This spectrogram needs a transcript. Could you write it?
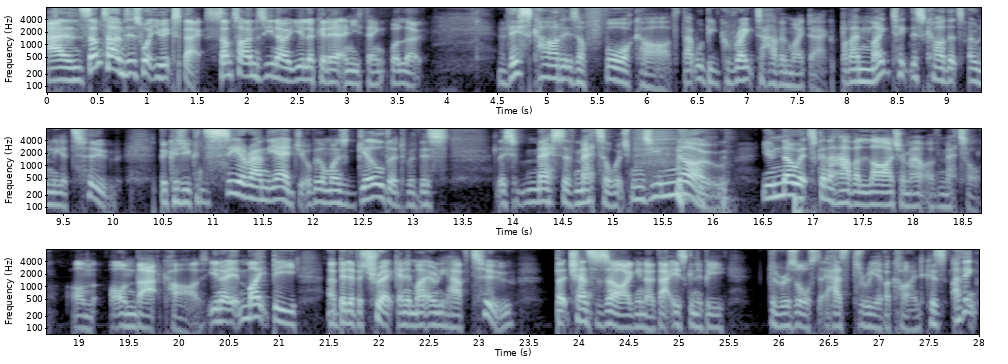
And sometimes it's what you expect. Sometimes, you know, you look at it and you think, well, look, this card is a four card. That would be great to have in my deck, but I might take this card that's only a two because you can see around the edge it'll be almost gilded with this this mess of metal, which means you know you know it's going to have a large amount of metal on on that card. You know, it might be a bit of a trick and it might only have two, but chances are, you know, that is going to be the resource that has three of a kind because I think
